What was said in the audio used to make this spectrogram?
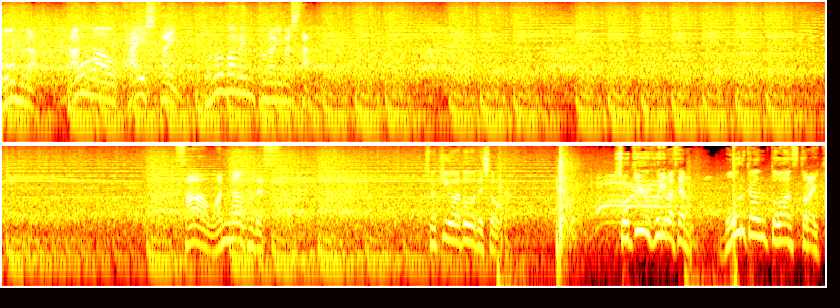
大村ランナーを返したい。この場面となりました。さあワンアウトです。初球はどうでしょうか？初球振りません。ボールカウントワンストライク。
